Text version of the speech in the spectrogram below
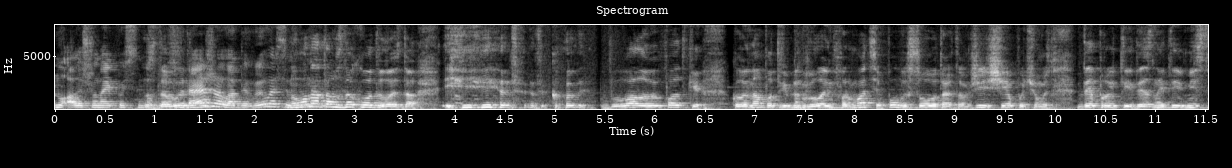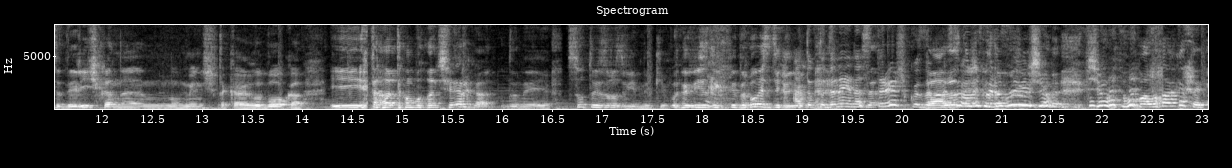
ну але ж вона якось мабуть, Давидом- стежила, дивилася. Ну вона там знаходилась, да. І коли бували випадки, коли нам потрібна була інформація по висотах там, чи ще по чомусь, де пройти, де знайти місце, де річка не ну, менш така глибока. І та, там була черга до неї суто із розвідників різних підрозділів. А тобто до неї на стрижку Да, записувалися. записую, щоб, щоб побалакати,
